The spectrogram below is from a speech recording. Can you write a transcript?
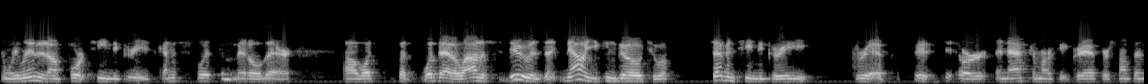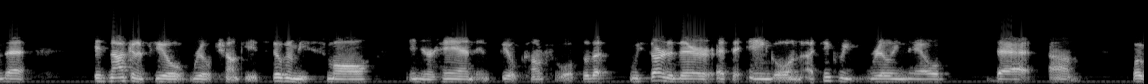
And we landed on 14 degrees, kind of split the middle there. Uh, what, but what that allowed us to do is that now you can go to a 17 degree grip or an aftermarket grip or something that is not going to feel real chunky. It's still going to be small in your hand and feel comfortable. So that we started there at the angle, and I think we really nailed that. Um, but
